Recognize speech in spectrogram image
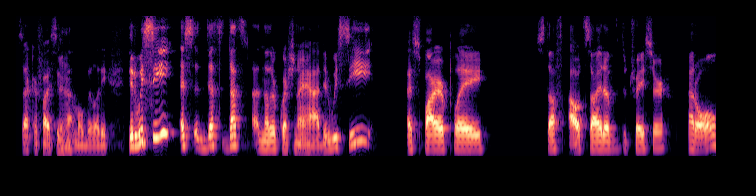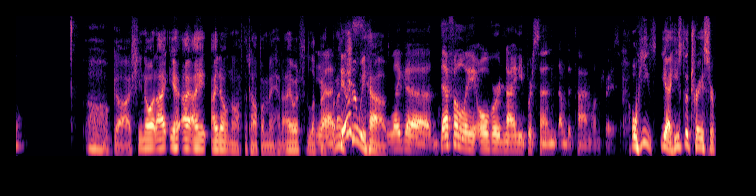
sacrificing Yeah. that mobility. Did we see? That's that's another question I had. Did we see Aspire play stuff outside of the Tracer at all? oh gosh you know what i I- i don't know off the top of my head i would have to look Yeah, back but i'm sure we have Like a definitely over ninety percent of the time on Tracer. oh he's yeah he's the tracer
